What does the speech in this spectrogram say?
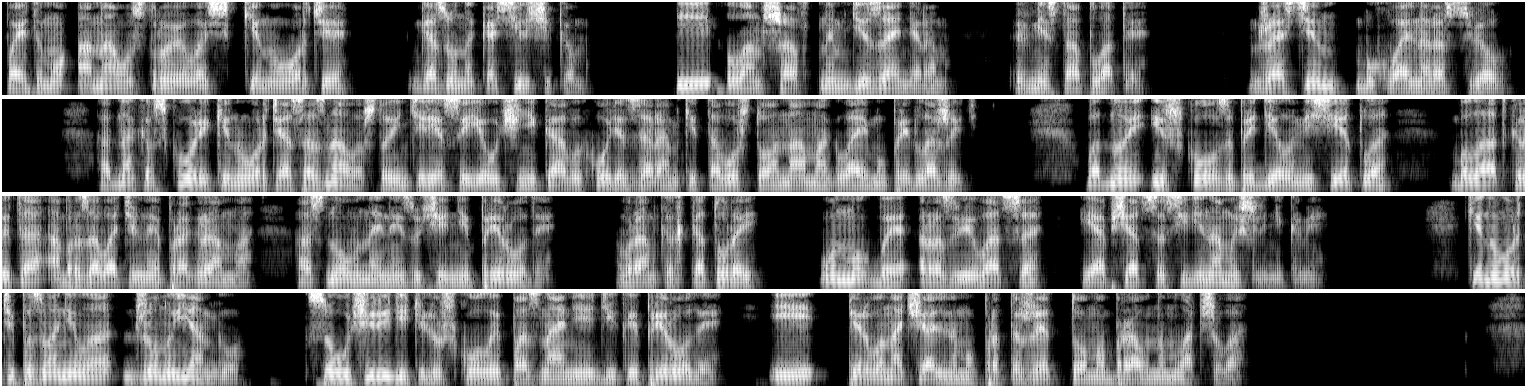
поэтому она устроилась к Кинуорти газонокосильщиком и ландшафтным дизайнером вместо оплаты. Джастин буквально расцвел. Однако вскоре Кинуорти осознала, что интересы ее ученика выходят за рамки того, что она могла ему предложить. В одной из школ за пределами Сиэтла была открыта образовательная программа, основанная на изучении природы, в рамках которой он мог бы развиваться и общаться с единомышленниками. Кенуорти позвонила Джону Янгу, соучредителю школы познания дикой природы и первоначальному протеже Тома Брауна-младшего.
